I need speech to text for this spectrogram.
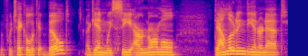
If we take a look at build, again, we see our normal downloading the internet.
